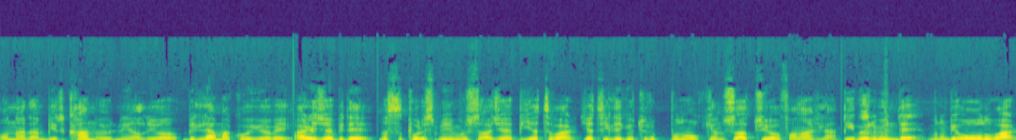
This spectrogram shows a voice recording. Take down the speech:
Onlardan bir kan örneği alıyor, bir lama koyuyor ve ayrıca bir de nasıl polis memuruysa acayip bir yatı var. Yatıyla götürüp bunu okyanusa atıyor falan filan. Bir bölümünde bunun bir oğlu var.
